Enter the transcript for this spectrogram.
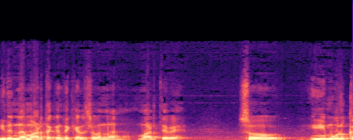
ಇದನ್ನ ಮಾಡ್ತಕ್ಕಂಥ ಕೆಲಸವನ್ನ ಮಾಡ್ತೇವೆ. ಸೊ ಈ ಮೂಲಕ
